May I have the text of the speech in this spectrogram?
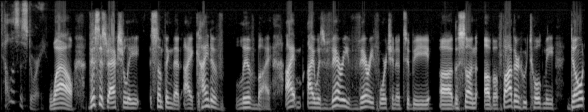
tell us a story. Wow. This is actually something that I kind of live by. I I was very very fortunate to be uh, the son of a father who told me, "Don't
